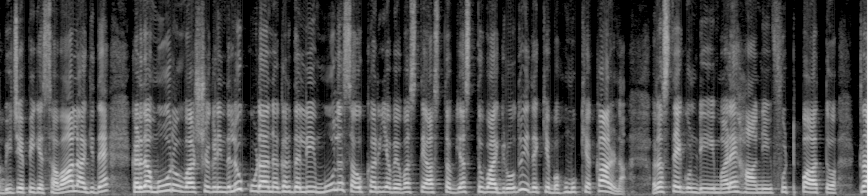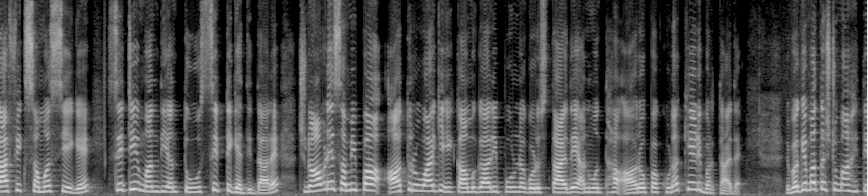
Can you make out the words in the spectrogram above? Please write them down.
ಬಿಜೆಪಿಗೆ ಸವಾಲಾಗಿದೆ. ಕಳೆದ ಮೂರು ವರ್ಷಗಳಿಂದಲೂ ಕೂಡ ನಗರದಲ್ಲಿ ಮೂಲ ಸೌಕರ್ಯ ವ್ಯವಸ್ಥೆ ಅಸ್ತವ್ಯಸ್ತವಾಗಿರೋದು ಇದಕ್ಕೆ ಬಹುಮುಖ್ಯ ಕಾರಣ. ರಸ್ತೆ ಗುಂಡಿ, ಮಳೆ ಹಾನಿ, ಫುಟ್ಪಾತ್, ಟ್ರಾಫಿಕ್ ಸಮಸ್ಯೆಗೆ ಸಿಟಿ ಮಂದಿ ಅಂತೂ ಸಿಟ್ಟಿಗೆದ್ದಿದ್ದಾರೆ ಚುನಾವಣೆ ಸಮೀಪ ಆತುರವಾಗಿ ಕಾಮಗಾರಿ ಪೂರ್ಣಗೊಳಿಸ್ತಾ ಇದೆ ಅನ್ನುವಂತಹ ಆರೋಪ ಕೂಡ ಕೇಳಿ ಬರ್ತಾ ಇದೆ. ಈ ಬಗ್ಗೆ ಮತ್ತಷ್ಟು ಮಾಹಿತಿ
